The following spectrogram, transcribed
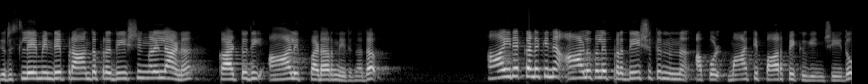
ജെറുസലേമിന്റെ പ്രാന്തപ്രദേശങ്ങളിലാണ് കാട്ടുതീ ആളിപ്പടർന്നിരുന്നത്. ആയിരക്കണക്കിന് ആളുകളെ പ്രദേശത്ത് നിന്ന് അപ്പോൾ മാറ്റി പാർപ്പിക്കുകയും ചെയ്തു.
